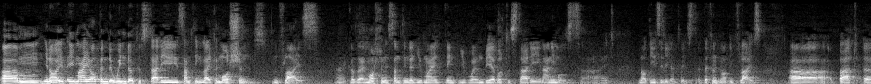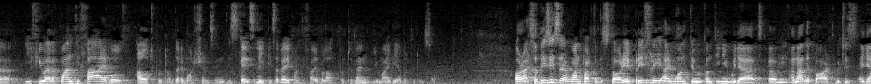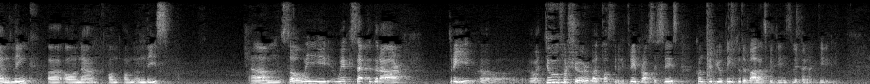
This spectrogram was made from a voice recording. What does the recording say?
um, you know, it, it, might open the window to study something like emotions in flies, because uh, emotion is something that you might think you won't be able to study in animals, uh, right? Not easily, at least. Definitely not in flies. Uh, but uh, if you have a quantifiable output of their emotions, in this case, sleep is a very quantifiable output, then you might be able to do so. All right, so this is uh, one part of the story. Briefly, I want to continue with uh, um, another part, which is again link uh, on, uh, on, on, on this. Um, so we, we accept that there are three, uh, well, two for sure, but possibly three processes contributing to the balance between sleep and activity.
